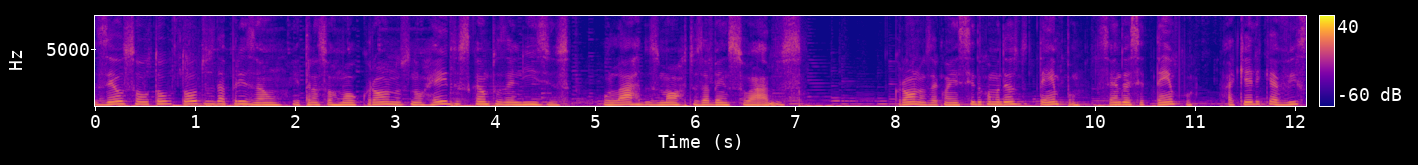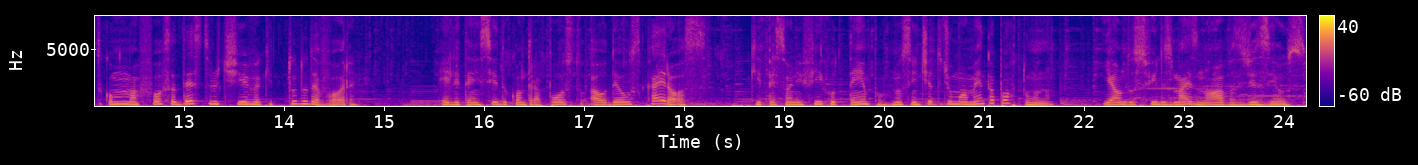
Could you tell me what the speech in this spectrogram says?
Zeus soltou todos da prisão e transformou Cronos no rei dos Campos Elíseos, o lar dos mortos abençoados. Cronos é conhecido como deus do tempo, sendo esse tempo aquele que é visto como uma força destrutiva que tudo devora. Ele tem sido contraposto ao deus Kairos, que personifica o tempo no sentido de um momento oportuno, e é um dos filhos mais novos de Zeus.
